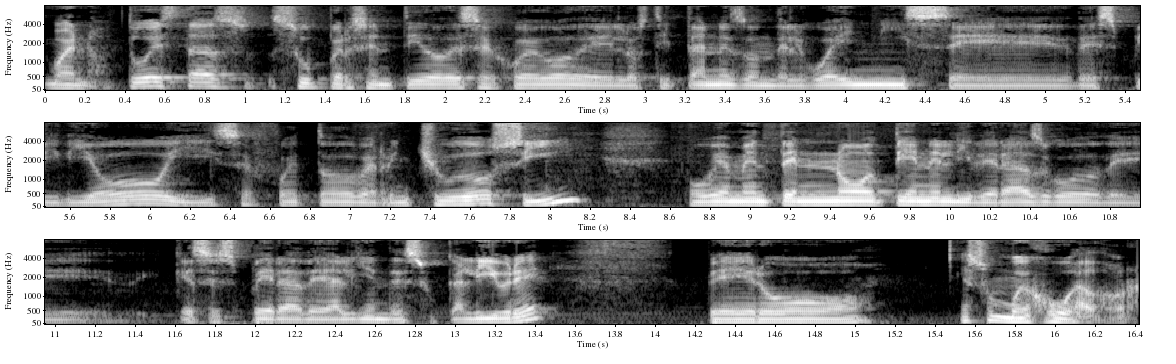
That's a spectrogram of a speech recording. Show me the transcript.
Bueno, tú estás súper sentido de ese juego de los titanes donde el güey ni se despidió y se fue todo berrinchudo, sí. Obviamente no tiene liderazgo de que se espera de alguien de su calibre, pero es un buen jugador.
